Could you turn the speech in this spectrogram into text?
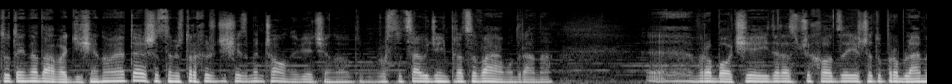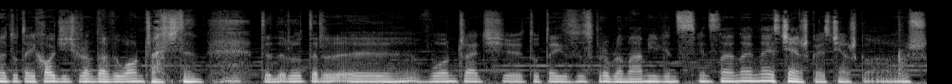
tutaj nadawać dzisiaj. No ja też jestem już trochę już dzisiaj zmęczony, wiecie, no po prostu cały dzień pracowałem od rana e, w robocie i teraz przychodzę, jeszcze tu problemy tutaj chodzić, prawda, wyłączać ten, ten router, e, włączać tutaj z, z problemami, więc, więc no, no, no, jest ciężko, jest ciężko. Już,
